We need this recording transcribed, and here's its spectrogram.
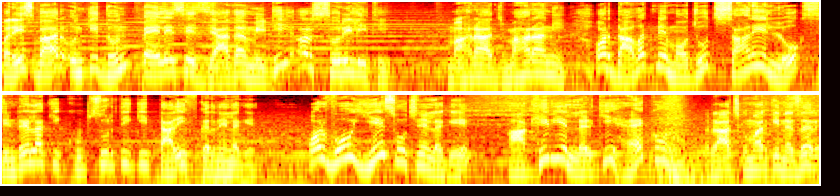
पर इस बार उनकी धुन पहले से ज़्यादा मीठी और सुरीली थी। महाराज, महारानी और दावत में मौजूद सारे लोग सिंड्रेला की खूबसूरती की तारीफ़ करने लगे और वो ये सोचने लगे, आखिर ये लड़की है कौन? राजकुमार की नज़र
